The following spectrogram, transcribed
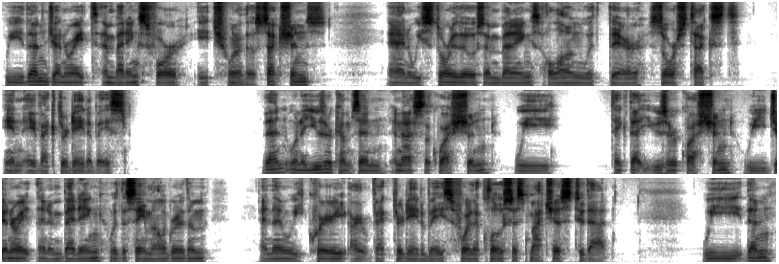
We then generate embeddings for each one of those sections, and we store those embeddings along with their source text in a vector database. Then when a user comes in and asks the question, we take that user question, we generate an embedding with the same algorithm, and then we query our vector database for the closest matches to that. We then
